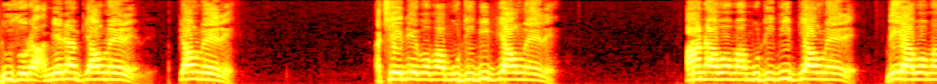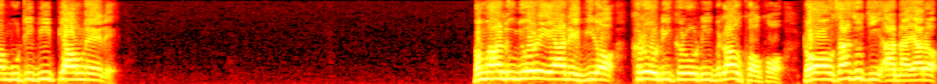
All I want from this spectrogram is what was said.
လူဆိုတာအမြဲတမ်းပြောင်းလဲတယ်ပြောင်းလဲတယ်အခြေအနေပေါ်မှာမူတည်ပြီးပြောင်းလဲတယ်အာဏာပေါ်မှာမူတည်ပြီးပြောင်းလဲတယ်နေရာပေါ်မှာမူတည်ပြီးပြောင်းလဲတယ် ဗမာလူမျိုးတွေကနေပြီးတော့ခရိုနီခရိုနီဘလောက်ခေါ်ခေါ်ဒေါ်အောင်ဆန်းစုကြည်အာဏာရတော့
